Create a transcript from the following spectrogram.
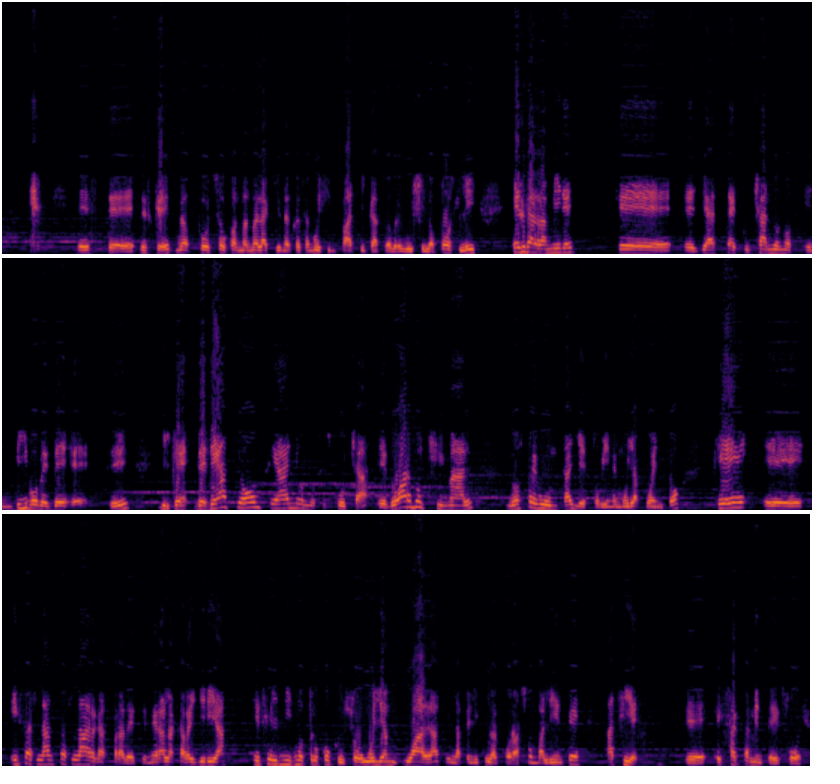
este, es que no puso Juan Manuel aquí una cosa muy simpática sobre Huitzilopochtli. Edgar Ramírez, que eh, ya está escuchándonos en vivo desde, eh, ¿sí? Y que desde hace 11 años nos escucha. Eduardo Chimal nos pregunta, y esto viene muy a cuento, que eh, esas lanzas largas para detener a la caballería es el mismo truco que usó William Wallace en la película Corazón Valiente. Así es, eh, exactamente eso es.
